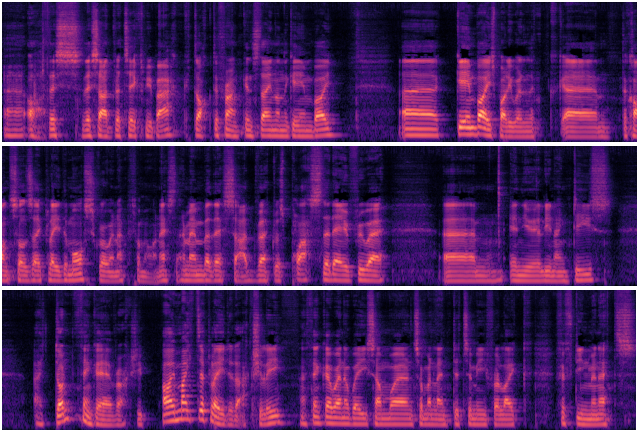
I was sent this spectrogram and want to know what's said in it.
Uh, oh, this this advert takes me back. Dr. Frankenstein on the Game Boy. Uh, Game Boy is probably one of the um, the consoles I played the most growing up, if I'm honest. I remember this advert was plastered everywhere um, in the early 90s. I don't think I ever actually... I might have played it, actually. I think I went away somewhere and someone lent it to me for like 15 minutes.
